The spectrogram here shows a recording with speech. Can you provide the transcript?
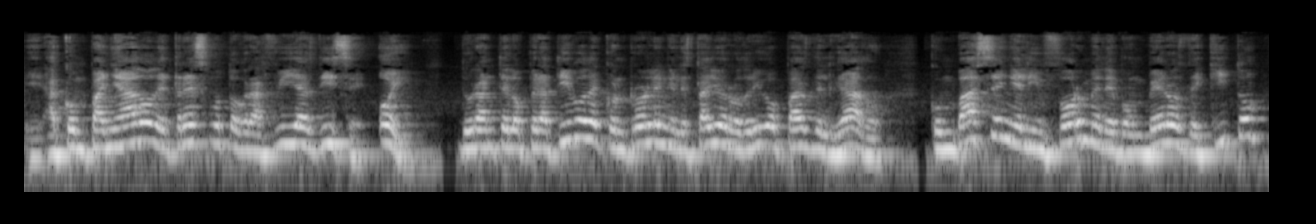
eh, acompañado de tres fotografías, dice, hoy, durante el operativo de control en el Estadio Rodrigo Paz Delgado, con base en el informe de bomberos de Quito,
